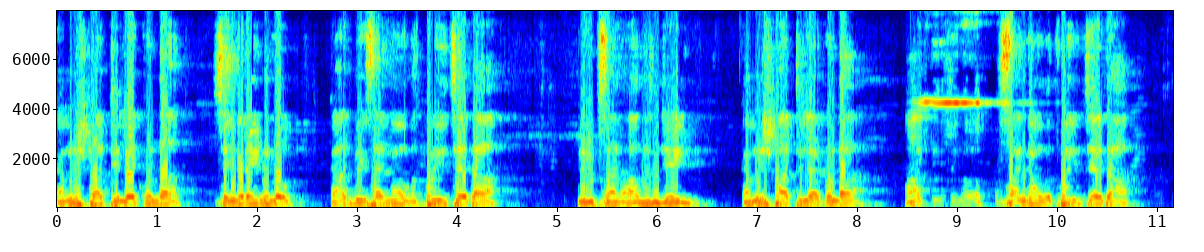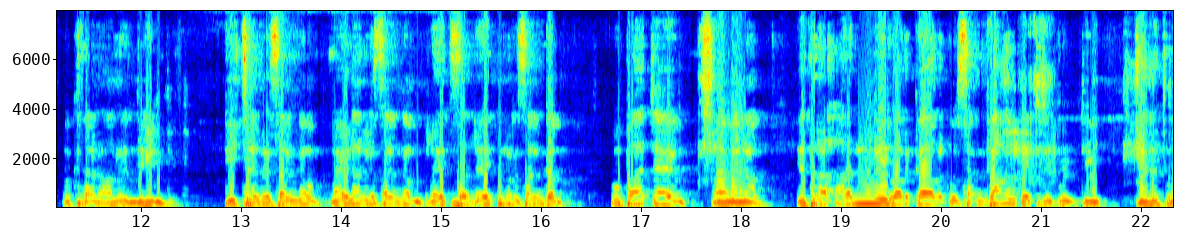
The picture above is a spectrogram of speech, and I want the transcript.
కమ్యూనిస్ట్ పార్టీ లేకుండా సింగరేణిలో కార్మిక సంఘం ఉద్భవించేదా మీరు ఒకసారి ఆలోచన చేయండి. కమ్యూనిస్ట్ పార్టీ లేకుండా ఆర్టీసీలో సంఘం ఉద్భవించేదా? ఒకసారి ఆలోచన చేయండి. టీచర్ల సంఘం మహిళల సంఘం రైతు రైతులకు సంఘం ఉపాధ్యాయ మన ఇతర అన్ని వర్గాలకు సంఘాలు పెట్టినటువంటి చరిత్ర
